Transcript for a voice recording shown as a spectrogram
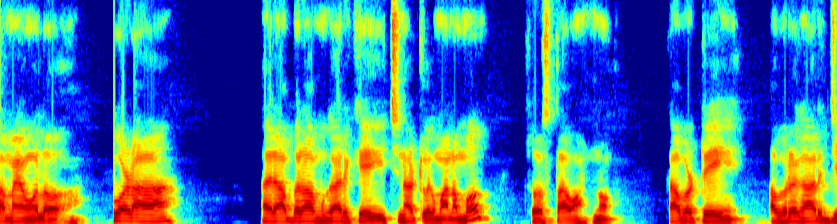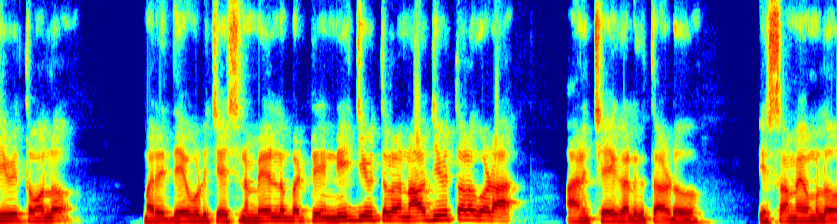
సమయంలో కూడా మరి అబ్రాహం గారికి ఇచ్చినట్లుగా మనము చూస్తూ ఉంటున్నాం. కాబట్టి అబ్రహం గారి జీవితంలో మరి దేవుడు చేసిన మేలును బట్టి నీ జీవితంలో నా జీవితంలో కూడా ఆయన చేయగలుగుతాడు. ఈ సమయంలో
